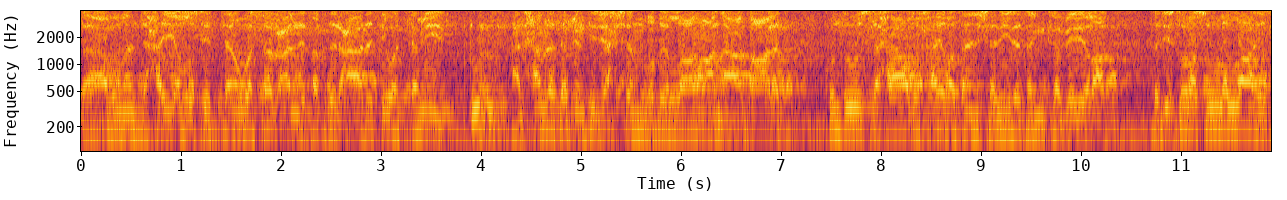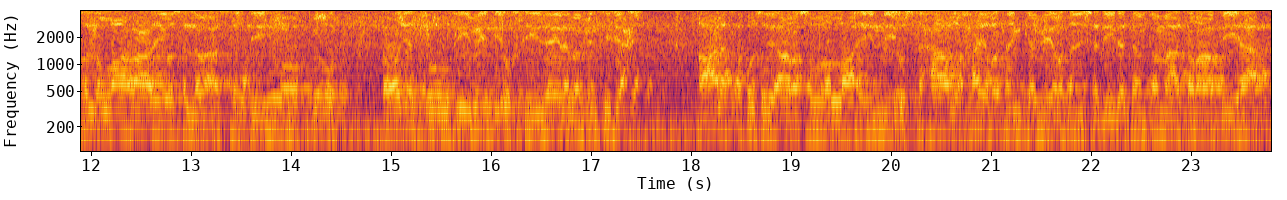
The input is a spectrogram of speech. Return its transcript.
باب من تحيض ستا وسبعا لفقد العادة والتمييز. عن حملة بنت جحش رضي الله عنها قالت كنت أستحاض حيضة شديدة كبيرة فجئت رسول الله صلى الله عليه وسلم أستفتيه وأخبره فوجدته في بيت أختي زينب بنت جحش قالت فقلت يا رسول الله إني أستحاض حيضة كبيرة شديدة فما ترى فيها.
